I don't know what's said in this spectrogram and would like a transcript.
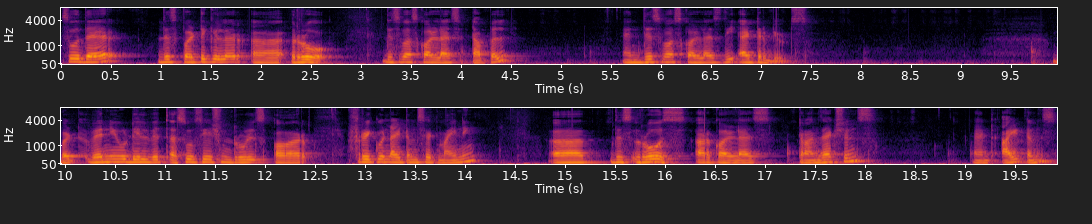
So there this particular uh, row this was called as tuple and this was called as the attributes. But when you deal with association rules or frequent item set mining, uh, these rows are called as transactions and items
